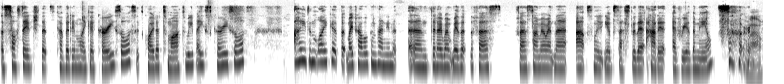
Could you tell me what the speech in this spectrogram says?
a sausage that's covered in like a curry sauce. It's quite a tomatoey based curry sauce. I didn't like it, but my travel companion um, that I went with at the first first time I went there, absolutely obsessed with it. Had it every other meal. So wow.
